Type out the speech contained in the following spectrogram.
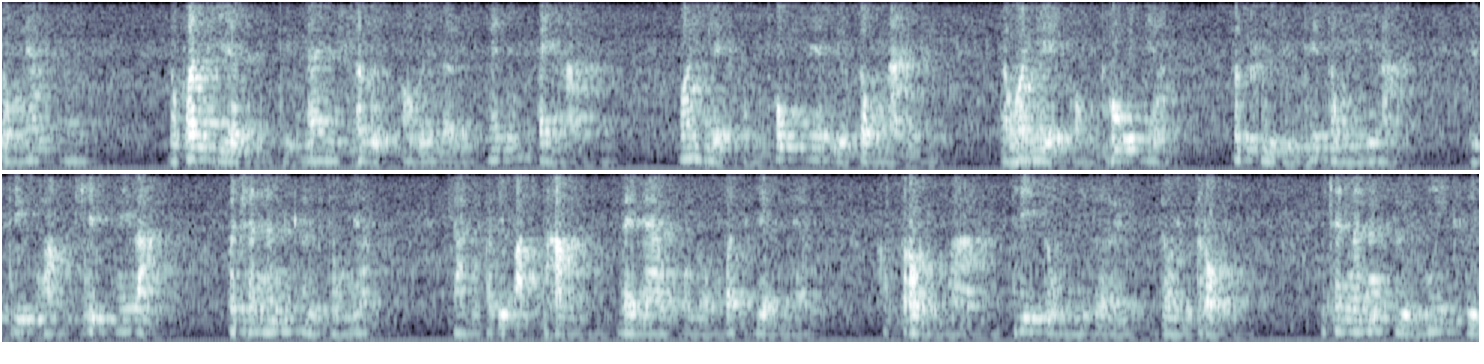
ตรงเนี้ย หลวงพ่อเทียนถึงได้สรุปเอาไว้เลย ไม่ต้องไปหา ว่าเหตุของทุกข์เนี่ยอยู่ตรงไหน แต่ว่าเหตุของทุกข์เนี่ยก็คืออยู่ที่ตรงนี้แหละอยู่ที่ความคิดนี่แหละเพราะฉะนั้นคือตรงเนี้ยการปฏิบัติธรรมในแนวของหลวงพ่อเทียนเนี่ยก็ตรงมาที่ตรงนี้เลยโดยตรง เพราะฉะนั้นคือนี่คือ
